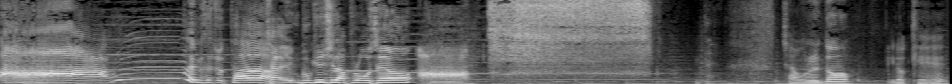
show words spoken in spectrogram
아, 음, 냄새 좋다. 자, 무균 씨 앞으로 오세요. 아. 자, 오늘도 이렇게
